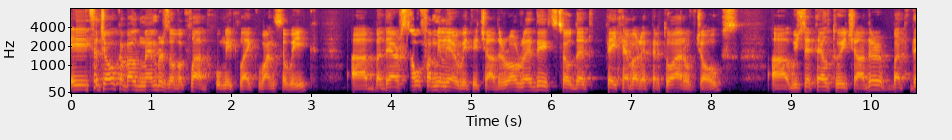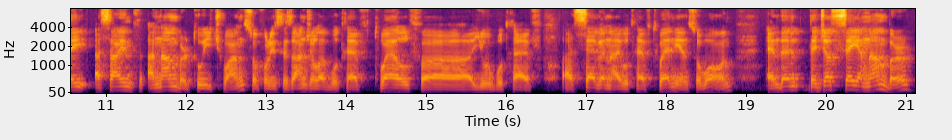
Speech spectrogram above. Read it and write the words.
It's a joke about members of a club who meet like once a week, uh, but they are so familiar with each other already, so that they have a repertoire of jokes. Uh, which they tell to each other, but they assigned a number to each one. So, for instance, Angela would have 12, uh, you would have uh, 7, I would have 20, and so on. And then they just say a number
